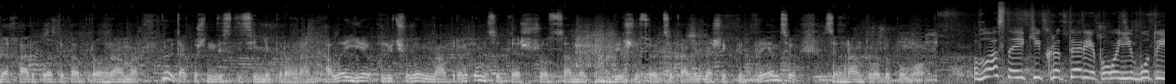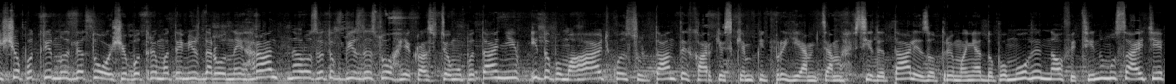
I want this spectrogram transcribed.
для Харкова така програма. Ну і також інвестиційні програми. Але є ключовим напрямком. Це те, що саме більше всього цікавить наших підприємців. Це грантова допомога. Власне, які критерії повинні бути і що потрібно для того, щоб отримати міжнародний грант на розвиток бізнесу, якраз в цьому питанні і допомагають консультанти харківським підприємцям. Всі деталі з отримання допомоги на офіційному сайті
